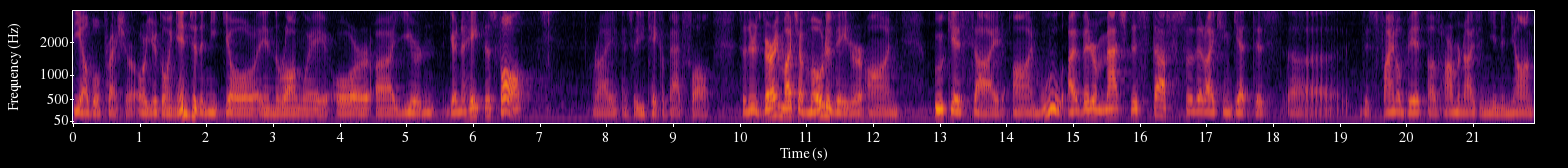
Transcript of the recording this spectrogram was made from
the elbow pressure, or you're going into the Nikkyo in the wrong way, or uh, you're going to hate this fall, right? And so you take a bad fall. So there's very much a motivator on Uke's side on, woo, I better match this stuff so that I can get this, uh, this final bit of harmonizing yin and yang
